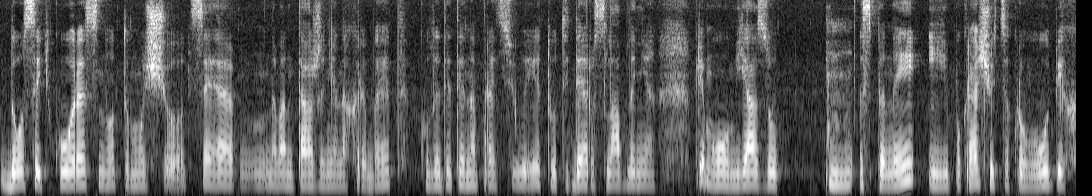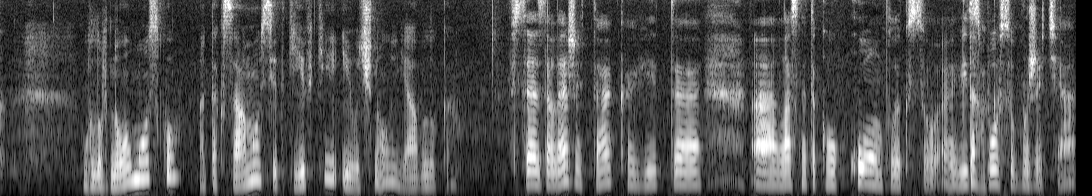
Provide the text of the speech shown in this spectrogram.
досить корисно, тому що це навантаження на хребет, коли дитина працює. Тут йде розслаблення прямого м'язу спини і покращується кровообіг головного мозку, а так само сітківки і очного яблука. Все залежить так від е, е, власне такого комплексу, е, від Так. способу життя,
